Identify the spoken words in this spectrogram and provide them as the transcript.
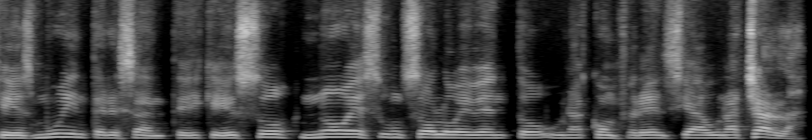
que es muy interesante, que eso no es un solo evento, una conferencia, una charla,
